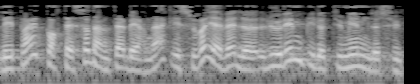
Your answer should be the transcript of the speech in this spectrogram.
les prêtres portaient ça dans le tabernacle, et souvent, il y avait l'urim puis le tumim dessus.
